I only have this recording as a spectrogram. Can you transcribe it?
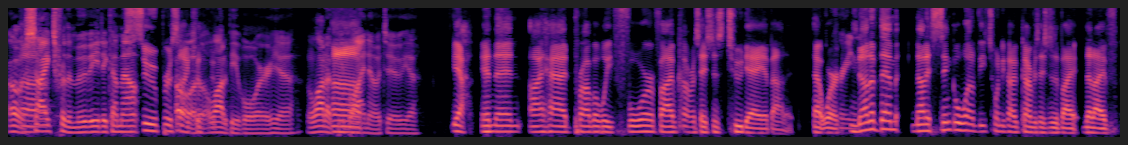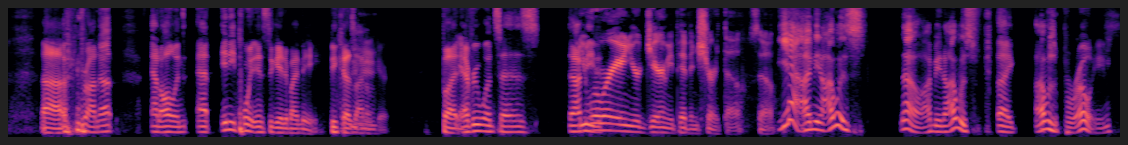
Oh, Uh, psyched for the movie to come out. super Oh, psyched. for a, a lot of people were. Yeah, a lot of people Uh, I know too. Yeah. Yeah, and then I had probably four or five conversations today about it at work. Crazy. None of them, not a single one of these twenty-five conversations that, I, that I've uh, brought up at all, in, at any point instigated by me because I don't care. But Yeah. everyone says, I you mean, were wearing your Jeremy Piven shirt though, so yeah, I mean, I was no, I mean, I was like, I was broing.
